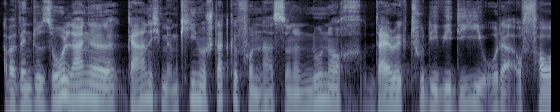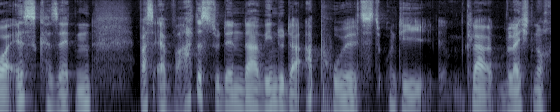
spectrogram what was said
Aber wenn du so lange gar nicht mehr im Kino stattgefunden hast, sondern nur noch direct to DVD oder auf VHS-Kassetten, was erwartest du denn da, wen du da abholst? Und die, klar, vielleicht noch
